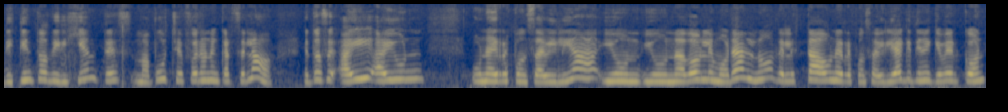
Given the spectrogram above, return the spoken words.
distintos dirigentes mapuches fueron encarcelados. Entonces ahí hay un una irresponsabilidad y, un, una doble moral ¿no? del Estado, una irresponsabilidad que tiene que ver con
